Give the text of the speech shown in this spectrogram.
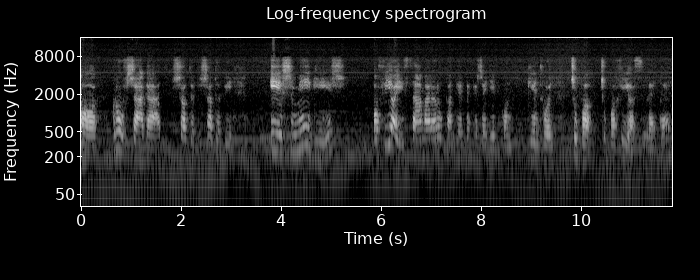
a grófságát, stb. stb. És mégis a fiai számára roppant érdekes egyébként, hogy csupa, csupa fia született,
